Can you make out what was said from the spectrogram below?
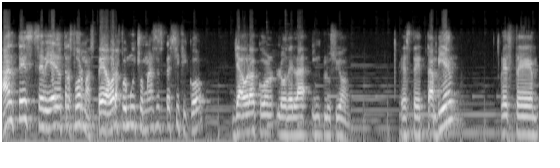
Antes se veía de otras formas, pero ahora fue mucho más específico y ahora con lo de la inclusión. Este, también, este,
